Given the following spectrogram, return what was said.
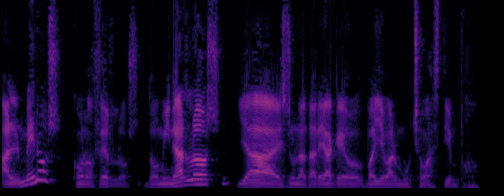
al menos conocerlos. Dominarlos ya es una tarea que os va a llevar mucho más tiempo.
